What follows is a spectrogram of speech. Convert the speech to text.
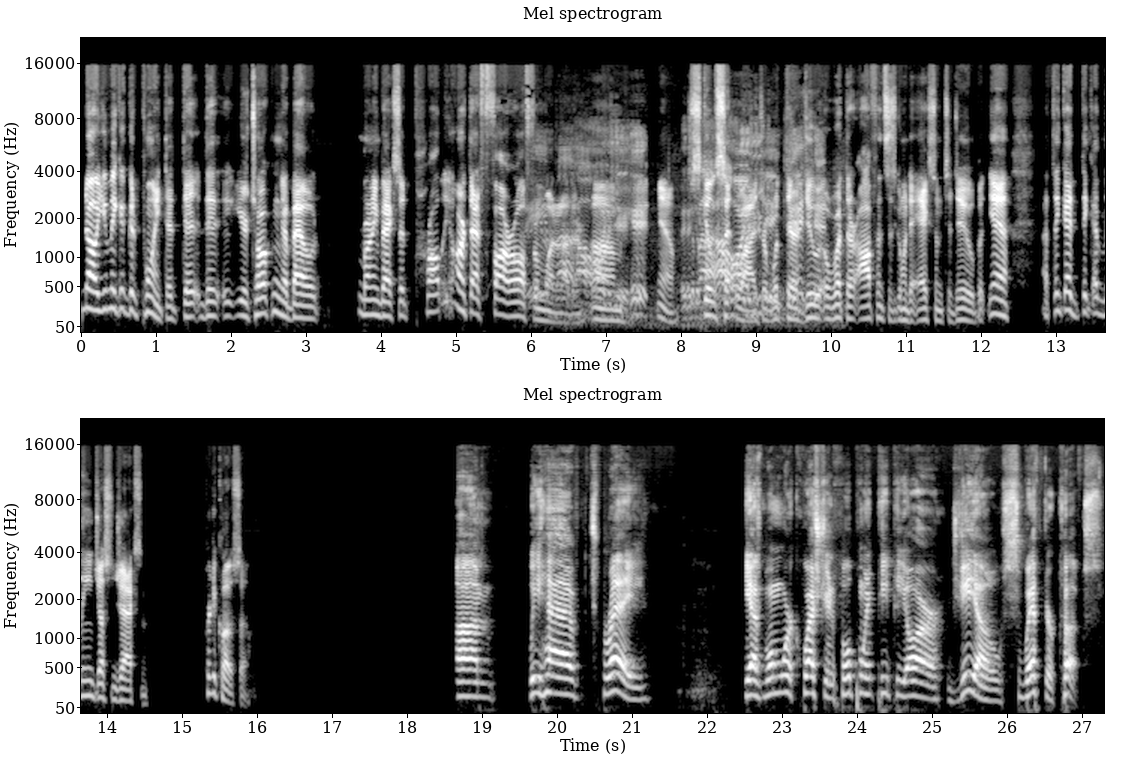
No, you make a good point that the, the, you're talking about running backs that probably aren't that far off from one another. Um, you know, skill set wise, or what they're do, or what their offense is going to ask them to do. But yeah, I think I think I'd lean Justin Jackson. Pretty close though. Um, we have Trey. He has one more question. Full point PPR. Gio, Swift, or Cooks?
